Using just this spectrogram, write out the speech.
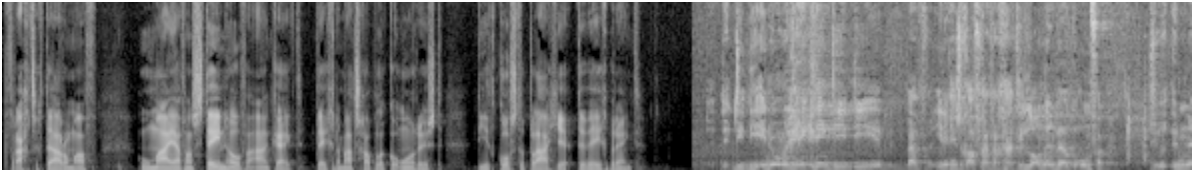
vraagt zich daarom af hoe Maya van Steenhoven aankijkt tegen de maatschappelijke onrust die het kostenplaatje teweeg brengt. Die, die enorme rekening die, die, waar iedereen zich afvraagt, waar gaat die landen in welke omvang? Dus u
